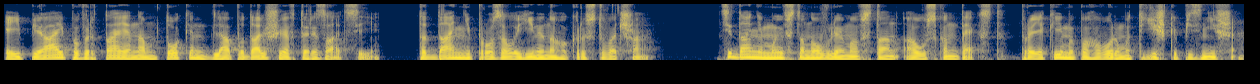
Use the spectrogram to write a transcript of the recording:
API повертає нам токен для подальшої авторизації та дані про залогіненого користувача. Ці дані ми встановлюємо в стан AUS про який ми поговоримо трішки пізніше.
